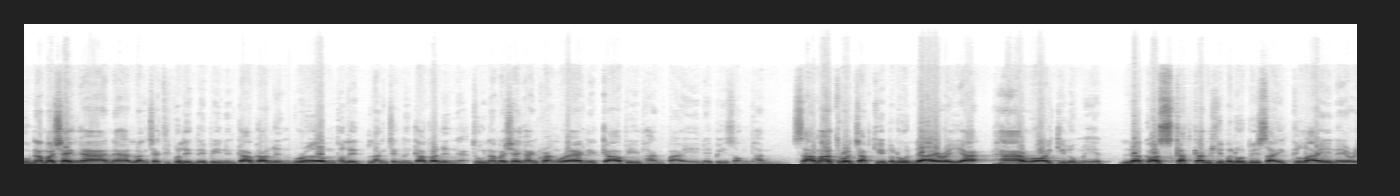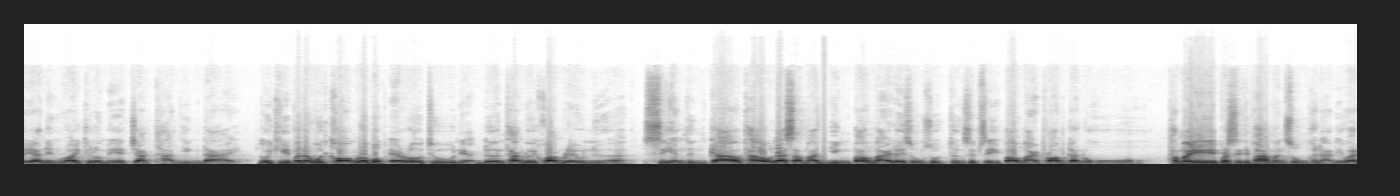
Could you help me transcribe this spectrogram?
ถูกนำมาใช้งานนะฮะหลังจากที่ผลิตในปี 1991 เริ่มผลิตหลังจาก 1991เนี่ยถูกนำมาใช้งานครั้งแรกเนี่ย9ปีผ่านไปในปี 2000 สามารถตรวจจับขีปนาวุธได้ระยะ 500 กิโลเมตร แล้วก็สกัดกั้นขีปนาวุธพิสัยใกล้ในระยะ 100 กิโลเมตร จากฐานยิงได้ โดยขีปนาวุธของระบบ Arrow 2เนี่ยเดินทางด้วยความเร็วเหนือเสียงถึง 9 เท่า และสามารถยิงเป้าหมายได้สูงสุดถึง 14 เป้าหมายพร้อมกันโอ้โห ทำไมประสิทธิภาพมันสูงขนาดนี้ว่า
